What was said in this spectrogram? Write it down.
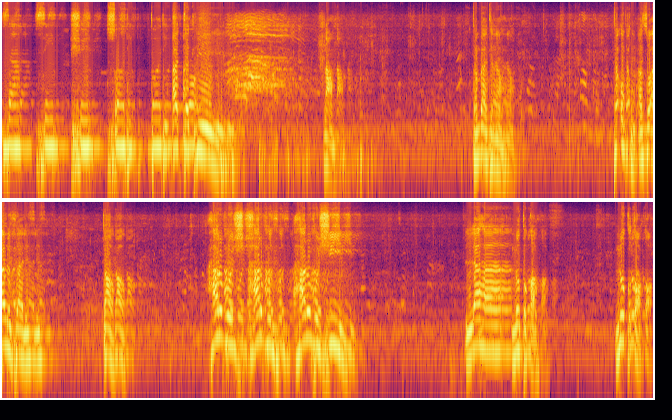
زا سين شين صاد ضاد التكبير. نعم. تنبأت نعم. تأكو السؤال الثالث. تعال حرف حرف حرف الشين. لها نطقة. نقطة.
